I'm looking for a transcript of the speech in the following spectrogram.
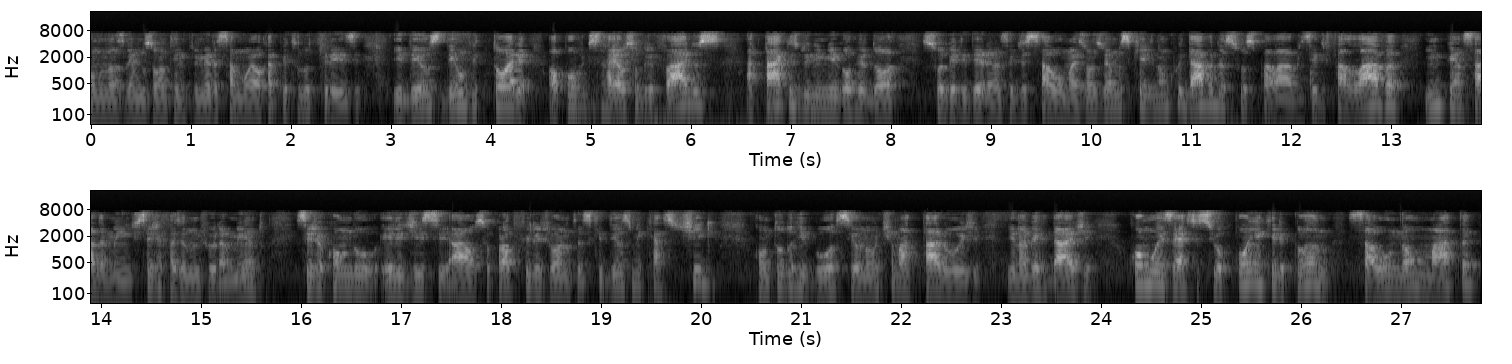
como nós lemos ontem em 1 Samuel capítulo 13. E Deus deu vitória ao povo de Israel sobre vários ataques do inimigo ao redor sob a liderança de Saul, mas nós vemos que ele não cuidava das suas palavras, ele falava impensadamente, seja fazendo um juramento, seja quando ele disse ao seu próprio filho Jonatas que Deus me castigue com todo rigor se eu não te matar hoje. E na verdade, como o exército se opõe àquele plano, Saul não mata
